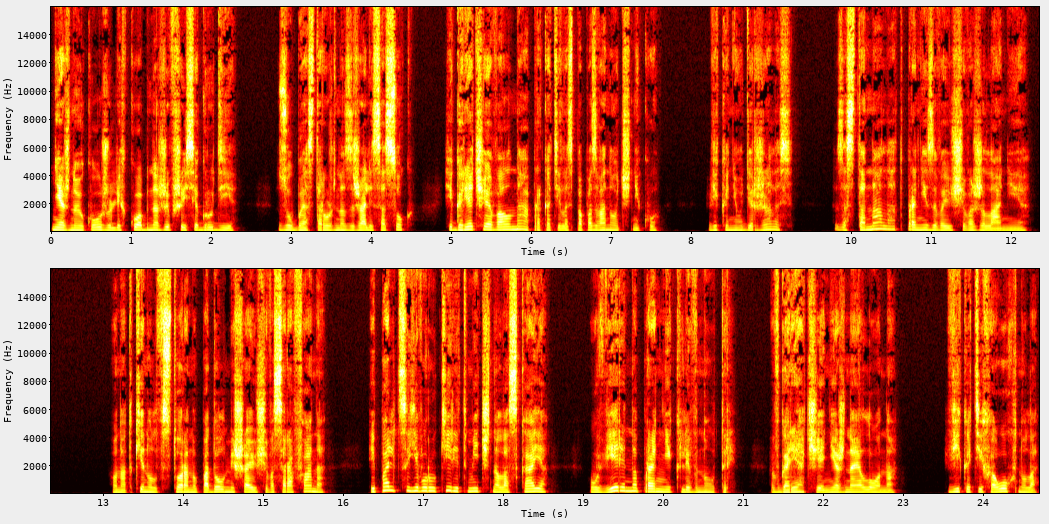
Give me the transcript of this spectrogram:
Нежную кожу легко обнажившейся груди. Зубы осторожно сжали сосок, и горячая волна прокатилась по позвоночнику. Вика не удержалась, застонала от пронизывающего желания. Он откинул в сторону подол мешающего сарафана, и пальцы его руки, ритмично лаская, уверенно проникли внутрь, в горячее нежное лоно. Вика тихо охнула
